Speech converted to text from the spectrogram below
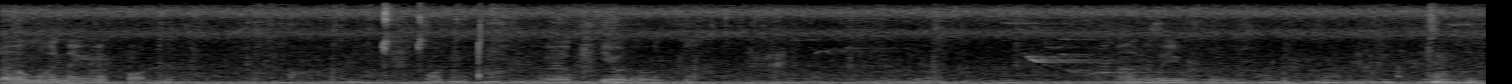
đỡ mua cái nhiều đâu ăn gì cũng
